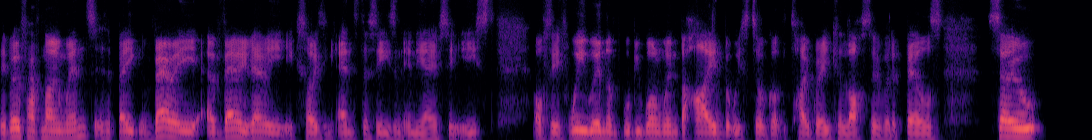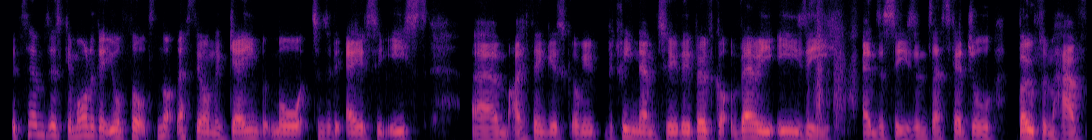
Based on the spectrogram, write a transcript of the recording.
They both have nine wins. It's a big, very, a very, very exciting end to the season in the AFC East. Obviously, if we win, we'll be one win behind, but we've still got the tiebreaker loss over the Bills. So, in terms of this game, I want to get your thoughts not necessarily on the game, but more in terms of the AFC East. Um, I think it's going to be between them two. They've both got very easy end of season. Their schedule, both of them have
